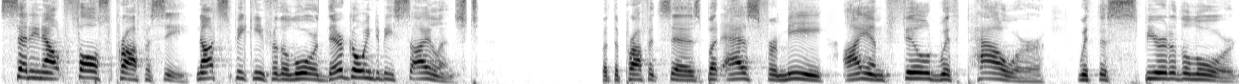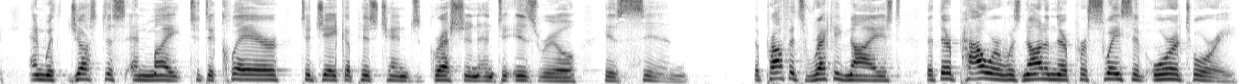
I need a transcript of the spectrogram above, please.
setting out false prophecy, not speaking for the Lord, they're going to be silenced. But the prophet says, But as for me, I am filled with power. with the Spirit of the Lord and with justice and might to declare to Jacob his transgression and to Israel his sin. The prophets recognized that their power was not in their persuasive oratory,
